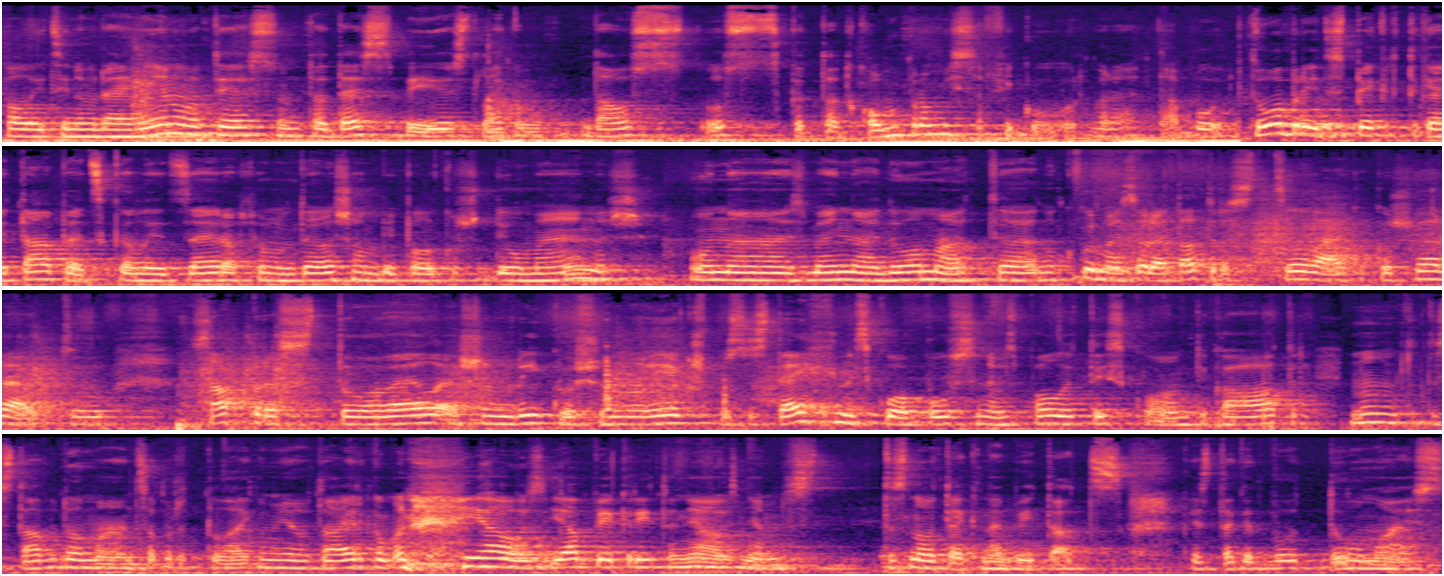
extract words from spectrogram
koalīcija nevarēja vienoties. Tad es biju es, laikam, daudz uzskatu tādu kompromisa figūru, varētu tā būt. Tobrīd es piekrītu tikai tāpēc, ka līdz Eiropas parlamenta vēlēšanām bija palikuši divi mēneši. Un, uh, es mēģināju domāt, uh, nu, kur mēs varētu atrast cilvēku, kurš varētu saprast to vēlēšanu rīkošanu no iekšpuses tehnisko pusi pusi, nevis politisko un tik ātri. Nu, tad es tā apdomāju un sapratu, ka laikam jau tā ir, ka man jāuz, jāpiekrīt un jāuzņemas. Tas noteikti nebija tāds, ka es tagad būtu domājis.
